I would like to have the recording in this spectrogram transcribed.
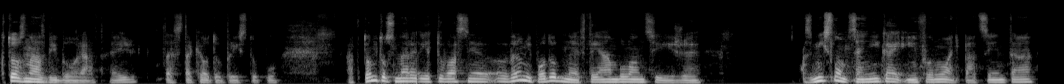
kto z nás by bol rád, hej, z takéhoto prístupu. A v tomto smere je to vlastne veľmi podobné v tej ambulancii, že zmyslom ceníka je informovať pacienta,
